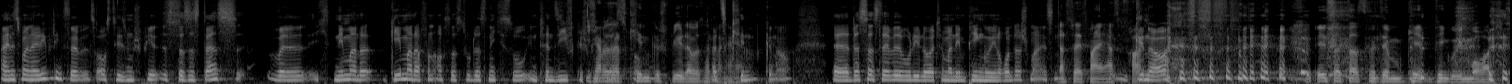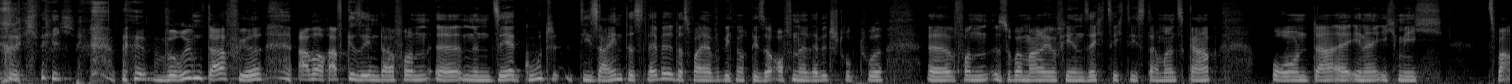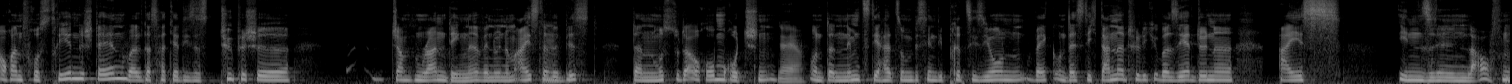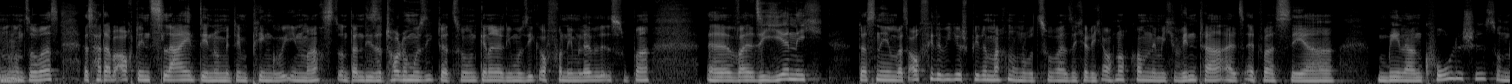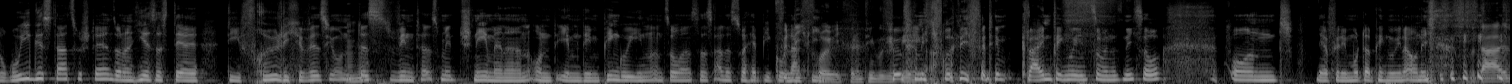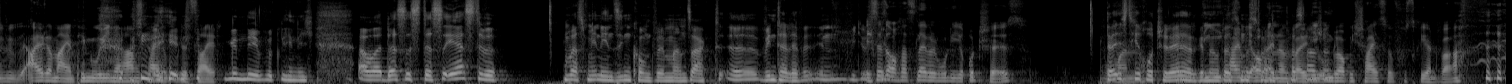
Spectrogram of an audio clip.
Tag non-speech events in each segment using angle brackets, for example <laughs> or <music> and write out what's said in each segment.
eines meiner Lieblingslevels aus diesem Spiel ist. Das ist das, weil ich nehme mal, gehe mal davon aus, dass du das nicht so intensiv gespielt Ich habe es hast. als Kind gespielt, aber es hat Als lange Kind, genau. Äh, das ist das Level, wo die Leute mal den Pinguin runterschmeißen. Das wäre jetzt meine erste Frage. Genau, <laughs> Ist das das mit dem Pinguinmord? <laughs> richtig. Berühmt dafür, aber auch abgesehen davon äh, ein sehr gut designtes Level. Das war ja wirklich noch diese offene Levelstruktur äh, von Super Mario 64, die es damals gab. Und da erinnere ich mich zwar auch an frustrierende Stellen, weil das hat ja dieses typische Jump'n'Run-Ding, ne? Wenn du in einem Eislevel Mhm. bist, dann musst du da auch rumrutschen. Ja, ja. Und dann nimmt es dir halt so ein bisschen die Präzision weg und lässt dich dann natürlich über sehr dünne Eisinseln laufen Mhm. und sowas. Es hat aber auch den Slide, den du mit dem Pinguin machst und dann diese tolle Musik dazu. Und generell die Musik auch von dem Level ist super, äh, weil sie hier nicht das nehmen, was auch viele Videospiele machen und wozu wir sicherlich auch noch kommen, nämlich Winter als etwas sehr melancholisches und ruhiges darzustellen, sondern hier ist es der die fröhliche Version Mhm. des Winters mit Schneemännern und eben dem Pinguin und sowas. Das ist alles so happy go Für dich lucky. fröhlich, für den Pinguin Für, für mich fröhlich, für den kleinen Pinguin zumindest nicht so. Und ja, für den Mutterpinguin auch nicht. <laughs> Da, allgemein, Pinguine haben keine Nee. gute Zeit. nee, wirklich nicht. Aber das ist das Erste, was mir in den Sinn kommt, wenn man sagt, äh, Winterlevel in Videospielen. Ist das auch das Level, wo die Rutsche ist? Da ist die Rutsche, ja, Weil ja, die genau, das kann ich auch erinnern, weil die unglaublich scheiße frustrierend war.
